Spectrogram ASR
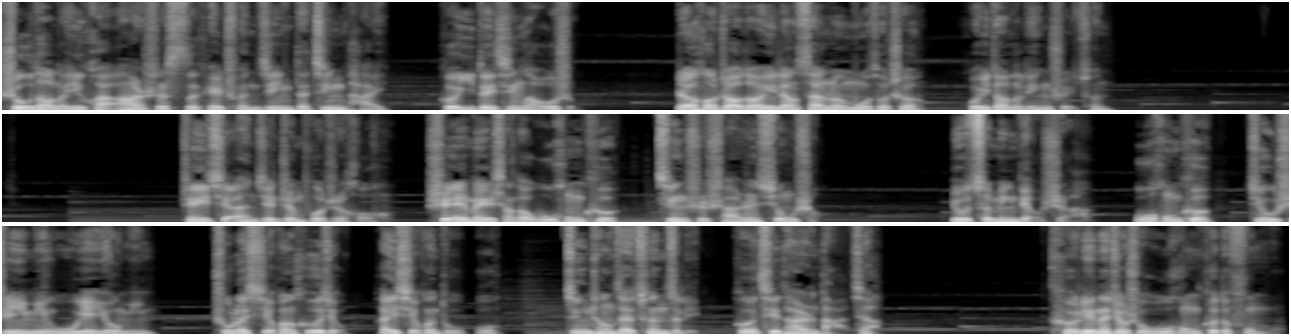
收到了一块二十四 K 纯金的金牌和一对金老鼠，然后找到一辆三轮摩托车，回到了临水村。这起案件侦破之后，谁也没想到吴洪科。竟是杀人凶手。有村民表示啊，吴洪科就是一名无业游民，除了喜欢喝酒，还喜欢赌博，经常在村子里和其他人打架。可怜的就是吴洪科的父母，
